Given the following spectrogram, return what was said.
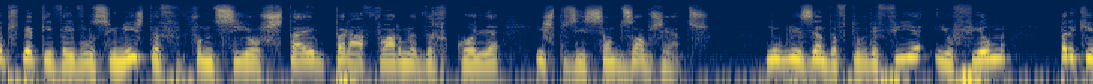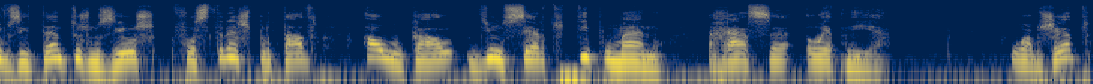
A perspectiva evolucionista fornecia o esteiro para a forma de recolha e exposição dos objetos, mobilizando a fotografia e o filme para que o visitante dos museus fosse transportado ao local de um certo tipo humano, raça ou etnia. O objeto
